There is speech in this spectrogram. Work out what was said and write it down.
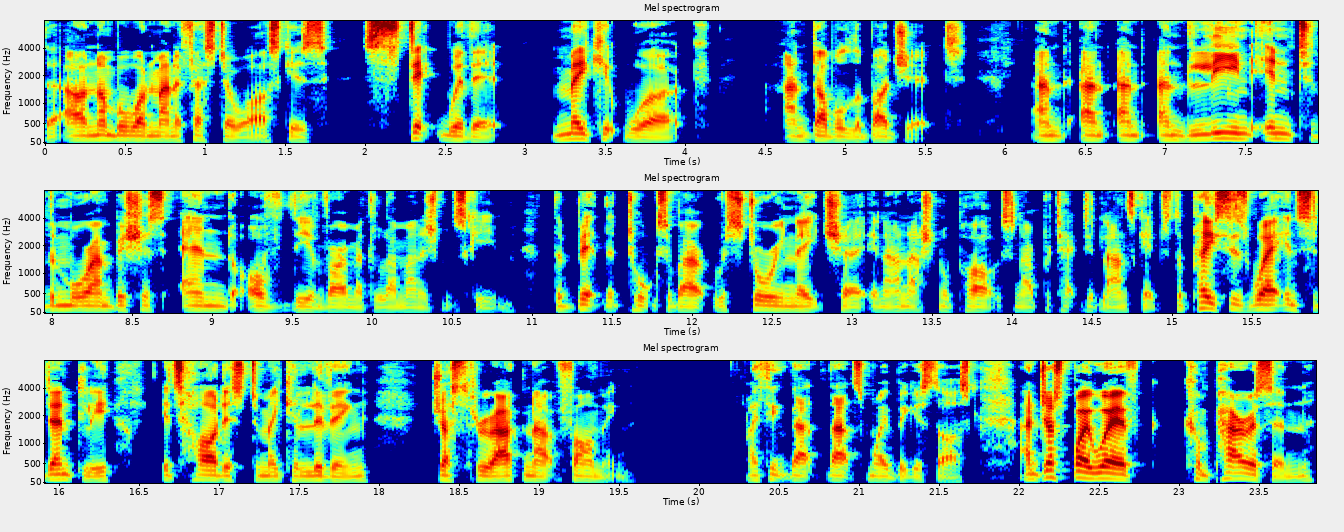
that our number one manifesto ask is stick with it, make it work, and double the budget, and and and and lean into the more ambitious end of the environmental land management scheme, the bit that talks about restoring nature in our national parks and our protected landscapes, the places where, incidentally, it's hardest to make a living just through out and out farming. I think that that's my biggest ask. And just by way of comparison,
